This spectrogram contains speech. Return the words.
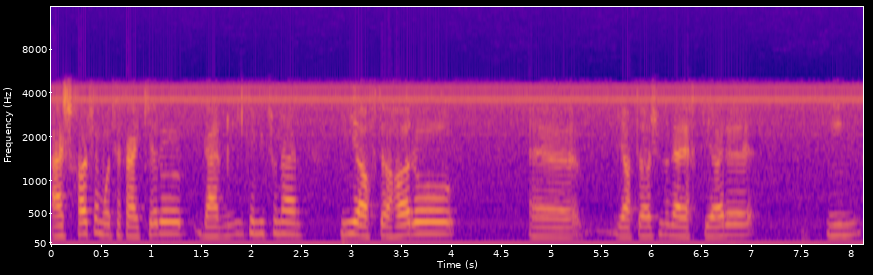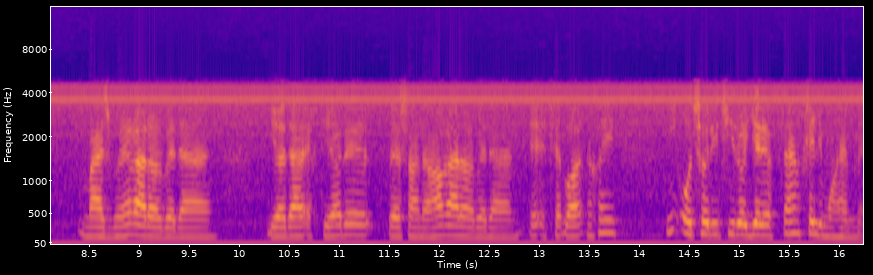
اشخاص متفکر رو دقیقی که می‌تونن این یافته ها رو یافته هاشون رو در اختیار این مجموعه قرار بدن یا در اختیار رسانه ها قرار بدن؟ اعتبار می‌خواید این authority رو گرفتن خیلی مهمه.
